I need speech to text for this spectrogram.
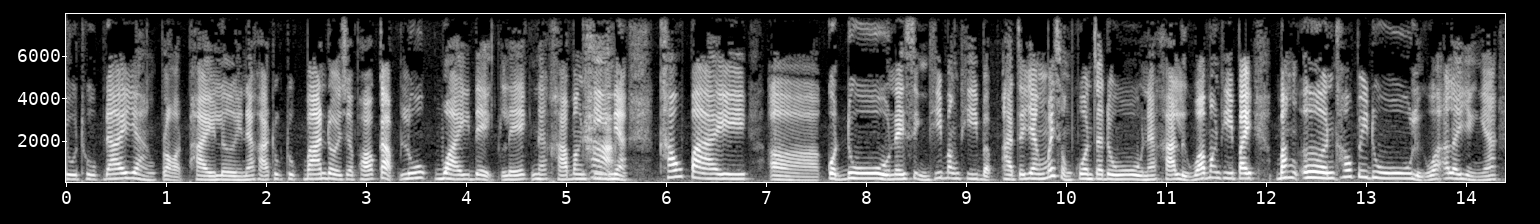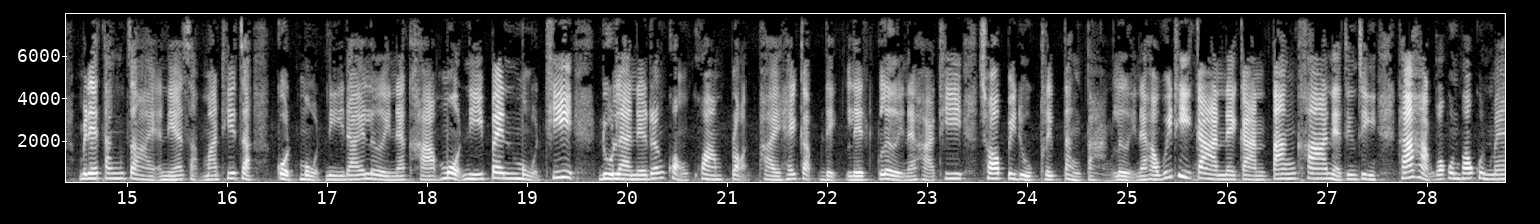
YouTube ได้อย่างปลอดภัยเลยนะคะ ทุกๆบ้านโดยเฉพาะกับลูกวัยเด็กเล็กนะคะ บางทีค่ะเนี่ยเข้าไปเอ่อกดดูในสิ่งที่บางทีแบบอาจจะยังไม่สมควรจะดูนะคะ หรือว่าบางทีไปบังเอิญเข้าไปดูหรือว่าอะไรอย่างเงี้ยไม่ได้ตั้งใจอันเนี้ยสามารถที่จะกดโหมดนี้ได้เลยนะคะ โหมดนี้เป็นโหมดที่ดูแลในเรื่องของความปลอดภัยให้กับเด็กเล็กเลยนะคะ ที่ชอบไปดูคลิปต่างๆ เลยนะคะ วิธีการในการตั้งค่าเนี่ยจริง ๆ ถ้าหากว่าคุณพ่อคุณแม่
